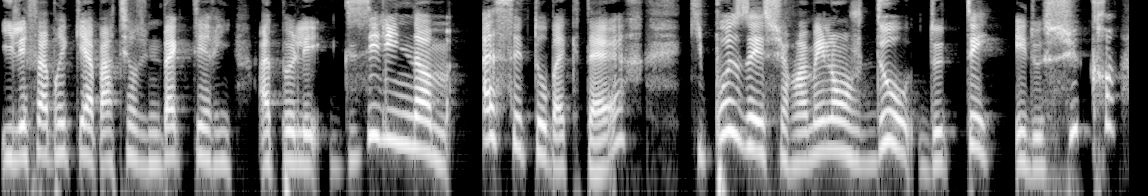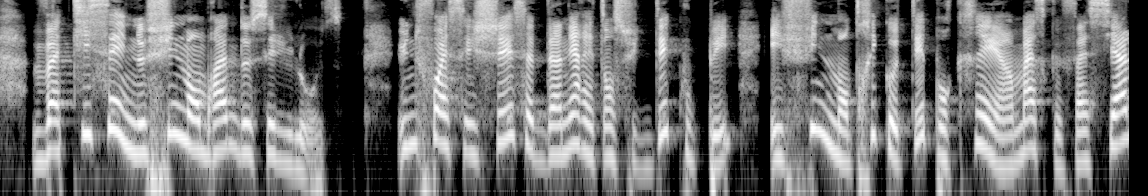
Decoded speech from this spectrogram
Il est fabriqué à partir d'une bactérie appelée Xylinum acétobactère qui, posé sur un mélange d'eau, de thé et de sucre, va tisser une fine membrane de cellulose. Une fois séchée, cette dernière est ensuite découpée et finement tricotée pour créer un masque facial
